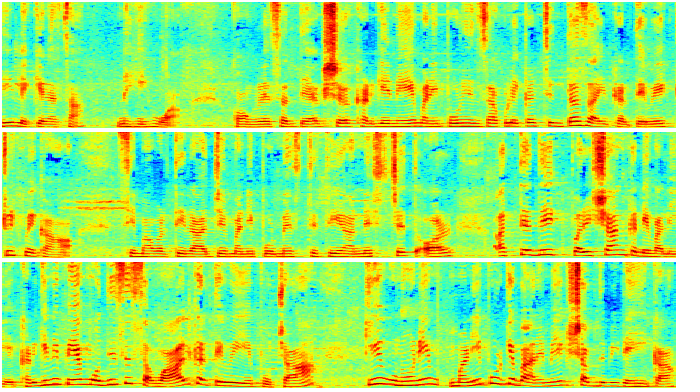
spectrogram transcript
थी, लेकिन ऐसा नहीं हुआ। कांग्रेस अध्यक्ष खड़गे ने मणिपुर हिंसा को लेकर चिंता ज़ाहिर करते हुए एक ट्वीट में कहा, सीमावर्ती राज्य मणिपुर में स्थिति अनिश्चित और अत्यधिक परेशान करने वाली है। खड़गे ने पीएम मोदी से सवाल करते हुए ये पूछा कि उन्होंने मणिपुर के बारे में एक शब्द भी नहीं कहा।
